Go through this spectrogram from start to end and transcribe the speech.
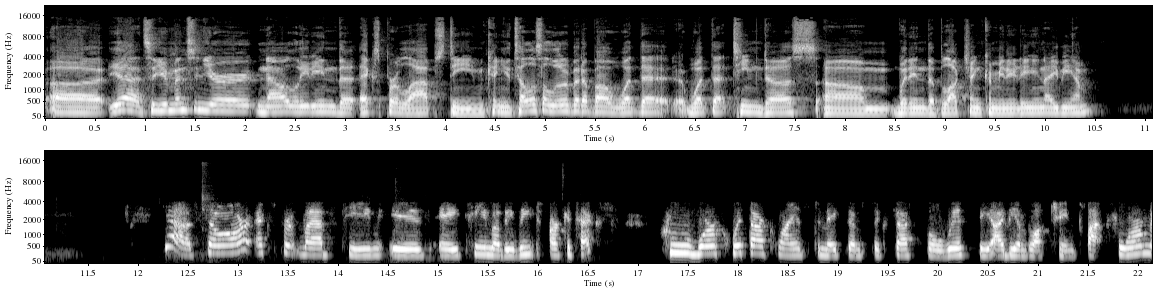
Uh, yeah. So you mentioned you're now leading the Expert Labs team. Can you tell us a little bit about what that what that team does um, within the blockchain community in IBM? Yeah. So our Expert Labs team is a team of elite architects who work with our clients to make them successful with the IBM blockchain platform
